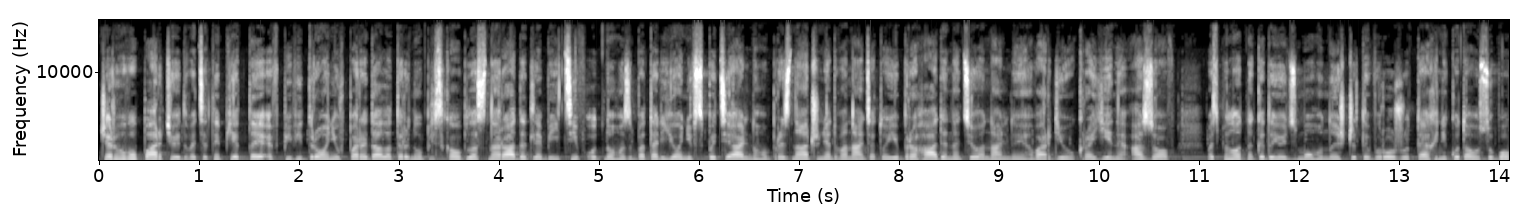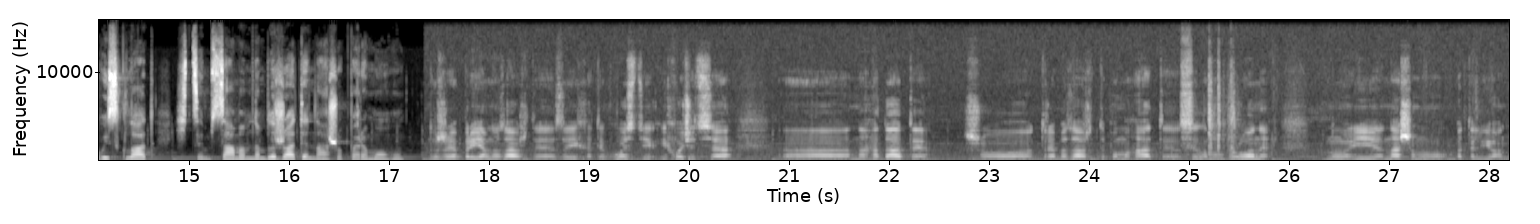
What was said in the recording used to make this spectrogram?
Чергову партію 25 FPV-дронів передала Тернопільська обласна рада для бійців одного з батальйонів спеціального призначення 12-ї бригади Національної гвардії України Азов. Безпілотники дають змогу нищити ворожу техніку та особовий склад і цим самим наближати нашу перемогу. Дуже приємно завжди заїхати в гості і хочеться е, нагадати, що треба завжди допомагати силам оборони, ну і нашому батальйону.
